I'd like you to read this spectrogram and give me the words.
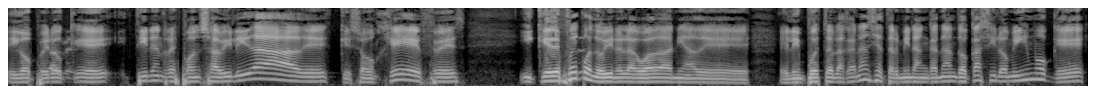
Digo, pero que tienen responsabilidades, que son jefes, y que después cuando viene la guadaña de el impuesto de las ganancias terminan ganando casi lo mismo que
